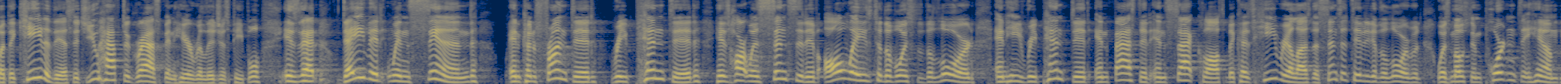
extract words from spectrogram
But the key to this that you have to grasp in here, religious people, is that David, when sinned, and confronted, repented. His heart was sensitive always to the voice of the Lord, and he repented and fasted in sackcloth because he realized the sensitivity of the Lord was most important to him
